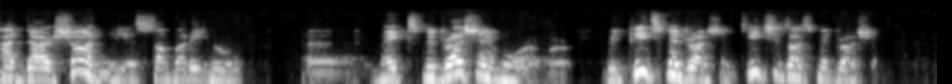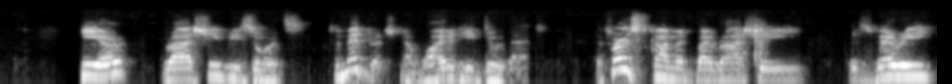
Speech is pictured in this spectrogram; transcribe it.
Hadarshan. He is somebody who uh, makes midrashim or, or repeats midrashim, teaches us midrashim. Here, Rashi resorts to midrash. Now, why did he do that? The first comment by Rashi is very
